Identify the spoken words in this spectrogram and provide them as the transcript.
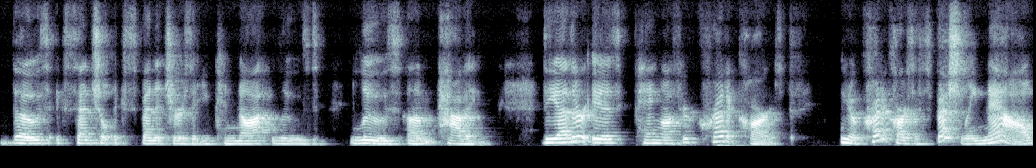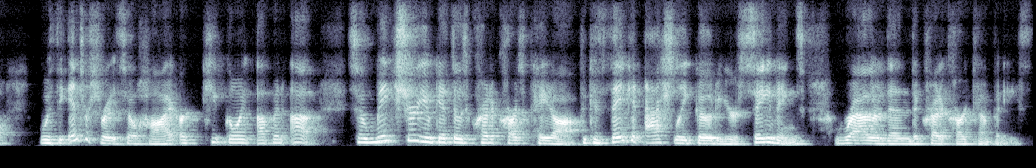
those essential expenditures that you cannot lose lose um, having. The other is paying off your credit cards. You know, credit cards, especially now with the interest rate so high, are keep going up and up. So make sure you get those credit cards paid off because they can actually go to your savings rather than the credit card companies.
